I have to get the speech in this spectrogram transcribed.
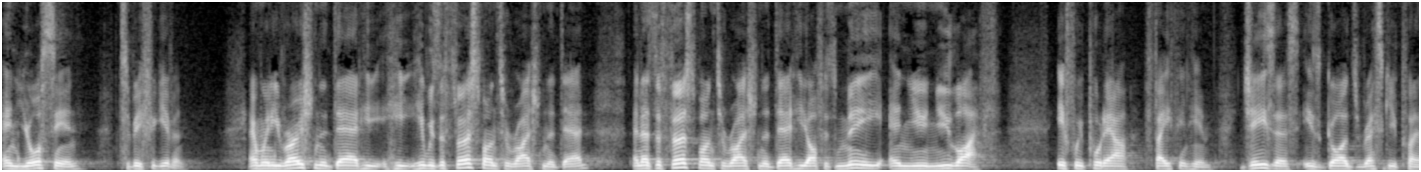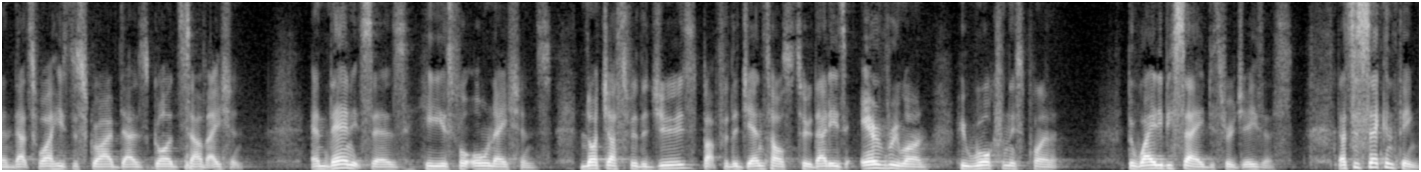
and your sin to be forgiven. And when he rose from the dead, he, he, he was the first one to rise from the dead. And as the first one to rise from the dead, he offers me and you new life if we put our faith in him. Jesus is God's rescue plan. That's why he's described as God's salvation. And then it says he is for all nations, not just for the Jews, but for the Gentiles too. That is everyone who walks on this planet. The way to be saved is through Jesus. That's the second thing,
